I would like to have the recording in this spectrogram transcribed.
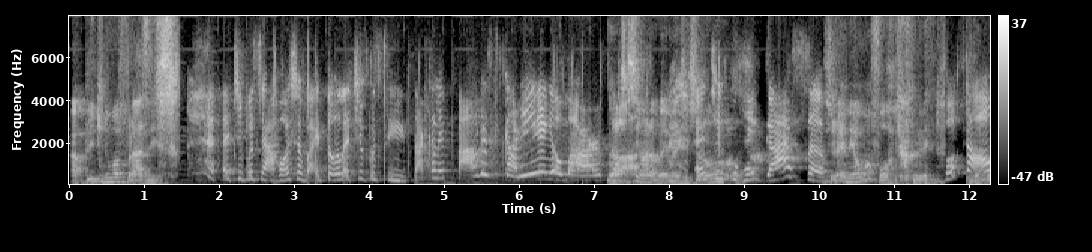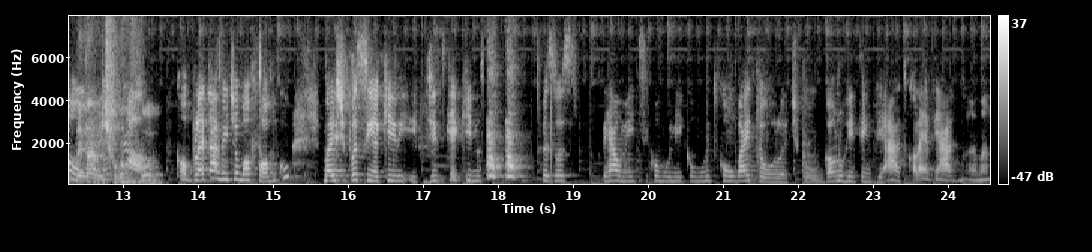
Aplique numa frase isso. É tipo assim, a rocha baitola é tipo assim, taca-lhe pau nesse carinha, Marco! Nossa senhora, velho, mas isso É não. tipo, regaça! Isso já é meio homofóbico, né? Total! completamente total. homofóbico. completamente homofóbico, mas tipo assim, aqui diz que aqui nos- as pessoas realmente se comunicam muito com o baitola, tipo, igual no Rio tem viado, qual é viado, Nana?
